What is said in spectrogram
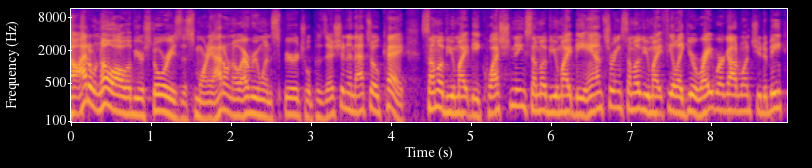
Now, I don't know all of your stories this morning. I don't know everyone's spiritual position, and that's okay. Some of you might be questioning, some of you might be answering, some of you might feel like you're right where God wants you to be.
